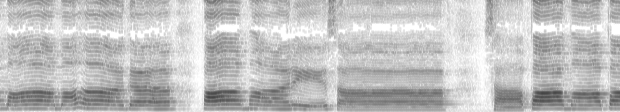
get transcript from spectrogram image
மா மா பா சா சா பா மா பா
